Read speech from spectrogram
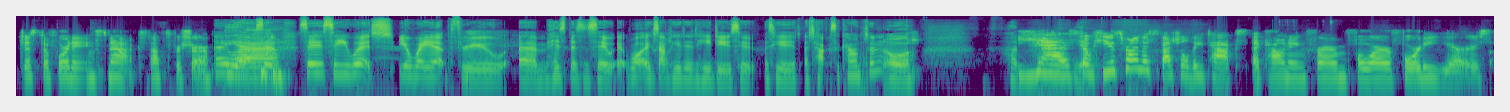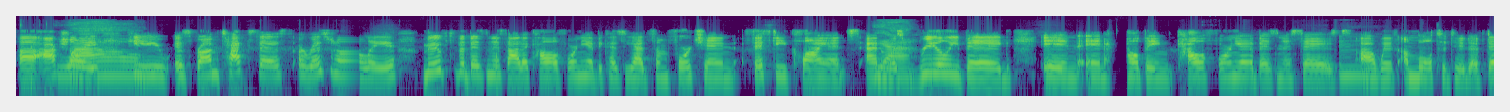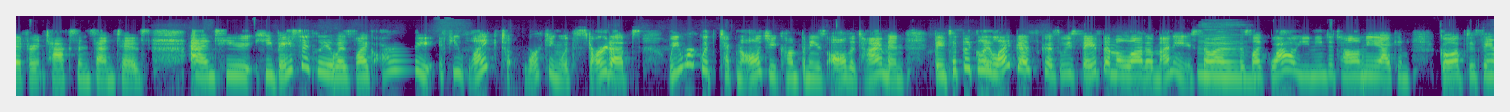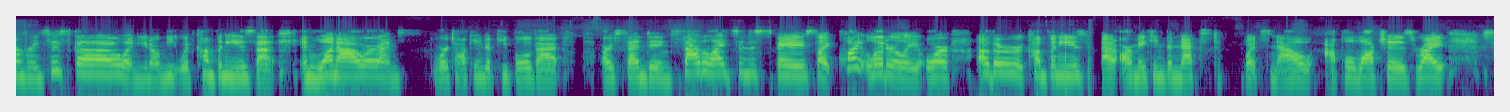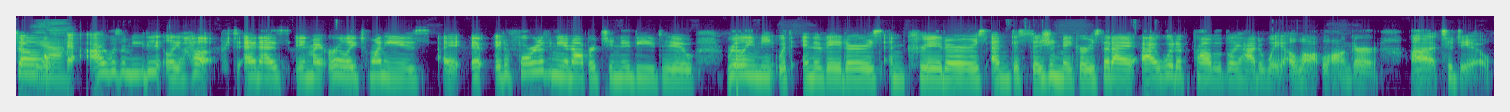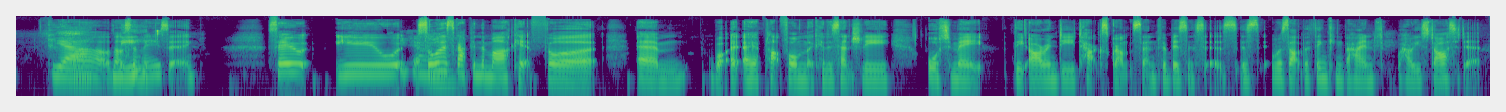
just affording snacks. That's for sure. Oh, yeah. So, so, so, you worked your way up through um, his business. So, what exactly did he do? So, was he a tax accountant or? Yeah, so he's run a specialty tax accounting firm for 40 years. Uh, actually, wow. he is from Texas originally, moved the business out of California because he had some Fortune 50 clients and yeah. was really big in in helping California businesses uh, mm. uh, with a multitude of different tax incentives. And he he basically was like, Ari, if you liked working with startups, we work with technology companies all the time, and they typically like us because we save them a lot of money. So mm. I was mm. like, wow, you mean to tell me I can go up to San Francisco and, you know, meet with companies that in one hour I'm we're talking to people that are sending satellites into space, like quite literally, or other companies that are making the next what's now Apple Watches, right? So yeah. I was immediately hooked. And as in my early 20s, I, it, it, afforded me an opportunity to really meet with innovators and creators and decision makers that I, I would have probably had to wait a lot longer uh, to do. Yeah. Wow, that's Neat. amazing. So you yeah. saw this gap in the market for um, what a, a platform that could essentially automate the R&D tax grants then for businesses? Is was that the thinking behind how you started it?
